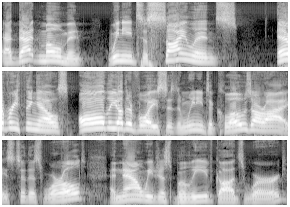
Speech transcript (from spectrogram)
at that moment, we need to silence everything else, all the other voices, and we need to close our eyes to this world. And now we just believe God's word.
